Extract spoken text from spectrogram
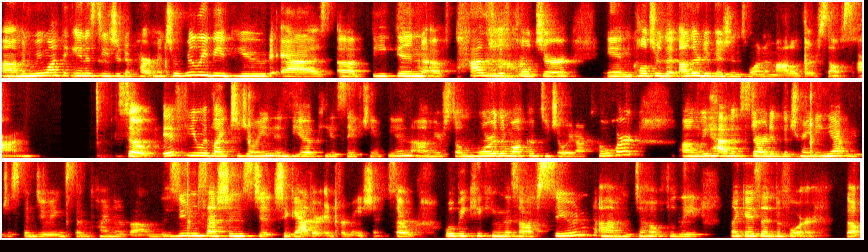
Um, and we want the anesthesia department to really be viewed as a beacon of positive culture and culture that other divisions want to model themselves on. So if you would like to join and be a PSAFE champion, um, you're still more than welcome to join our cohort. Um, we haven't started the training yet. We've just been doing some kind of um, Zoom sessions to, to gather information. So we'll be kicking this off soon um, to hopefully, like I said before, the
